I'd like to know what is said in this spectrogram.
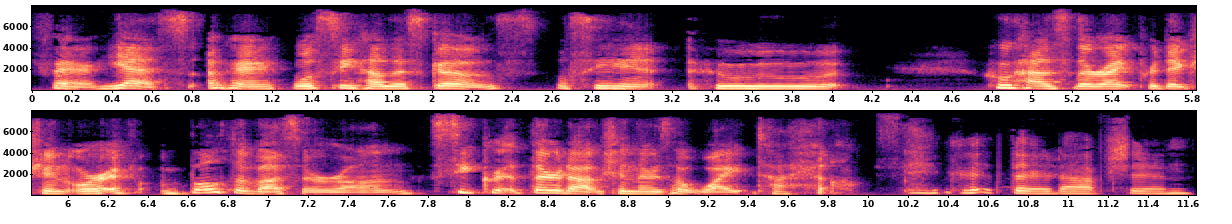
fair. Yes. Okay, we'll see how this goes. We'll see who who has the right prediction or if both of us are wrong. Secret third option there's a white tile. Secret third option.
